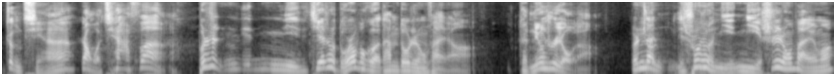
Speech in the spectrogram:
挣钱，让我恰饭，不是你你接触多少播客，他们都这种反应啊？肯定是有的。不是，那你说说你你是这种反应吗？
